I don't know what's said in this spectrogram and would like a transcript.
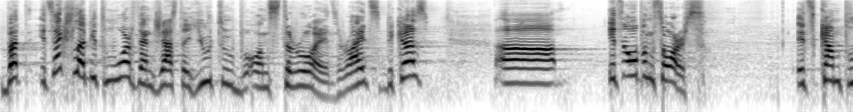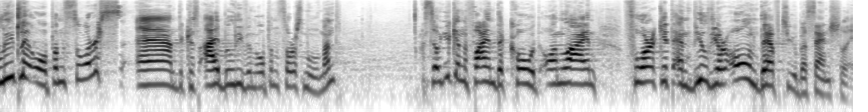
But it's actually a bit more than just a YouTube on steroids, right? Because uh, it's open source. It's completely open source, and because I believe in open source movement. So you can find the code online, fork it, and build your own DevTube, essentially,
